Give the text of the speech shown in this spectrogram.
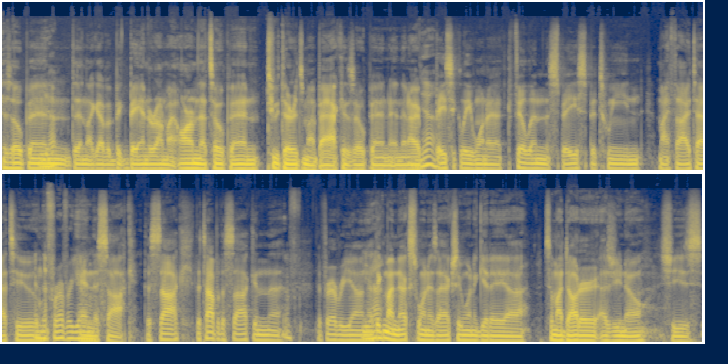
is open. Then like I have a big band around my arm that's open. Two thirds of my back is open, and then I Yeah. basically want to fill in the space between my thigh tattoo And the Forever Young. and the sock. The sock, the top of the sock, and the the Forever Young. Yeah. I think my next one is I actually want to get a. Uh, so my daughter, as you know, she's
